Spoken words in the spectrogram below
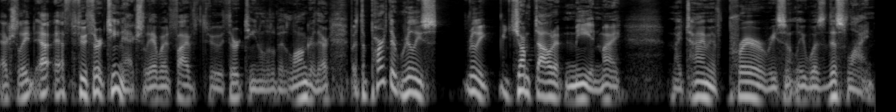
Actually, uh, through thirteen. Actually, I went five through thirteen, a little bit longer there. But the part that really really jumped out at me in my my time of prayer recently was this line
